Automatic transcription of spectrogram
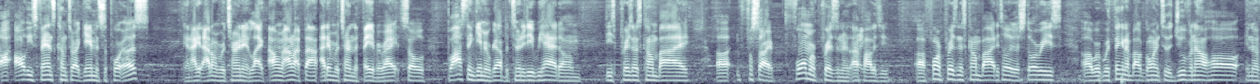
all, all these fans come to our game and support us, and I, I don't return it like I don't I don't I, found, I didn't return the favor, right? So Boston gave me a great opportunity. We had um these prisoners come by, uh, for, sorry, former prisoners. I apologize. Uh, former prisoners come by. They tell their stories. Uh, we're, we're thinking about going to the juvenile hall in a,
